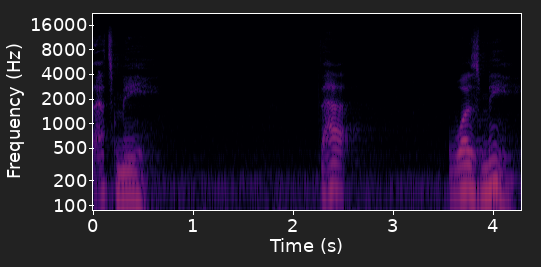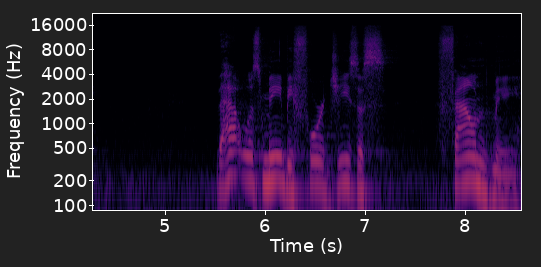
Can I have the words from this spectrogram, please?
that's me. That was me. That was me before Jesus found me.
